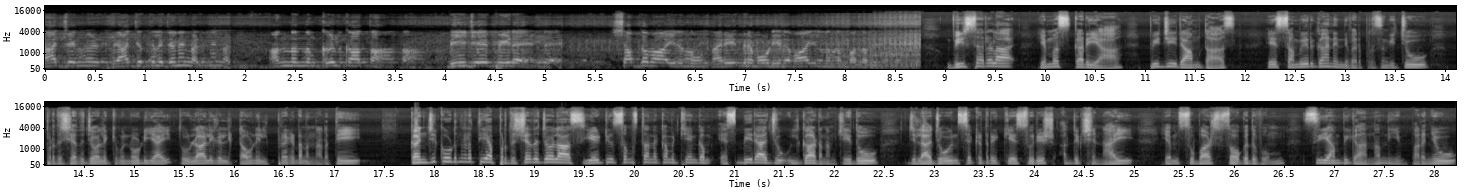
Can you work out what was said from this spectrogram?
രാജ്യങ്ങൾ രാജ്യത്തിലെ ജനങ്ങൾ അന്നെന്നും കേൾക്കാത്ത ബി ജെ പിയുടെ ശബ്ദമായിരുന്നു നരേന്ദ്രമോദിയുടെ വായിൽ നിന്നും വന്നത്. V Sarala M S Kariya P G Ramdas A Sameer Khan എന്നിവർ പ്രസംഗിച്ചു. പ്രതിഷേധ ജോലയ്ക്ക് മുന്നോടിയായി തൊഴിലാളികൾ ടൗണിൽ പ്രകടനം നടത്തി. കഞ്ചിക്കോട് നടത്തിയ പ്രതിഷേധ ജോല സി ഐ ടി സംസ്ഥാന കമ്മിറ്റി അംഗം എസ് ബി രാജു ഉദ്ഘാടനം ചെയ്തു. ജില്ലാ ജോയിന്റ് സെക്രട്ടറി കെ സുരേഷ് അധ്യക്ഷനായി. എം സുഭാഷ് സ്വാഗതവും സി അംബിക നന്ദിയും പറഞ്ഞു.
